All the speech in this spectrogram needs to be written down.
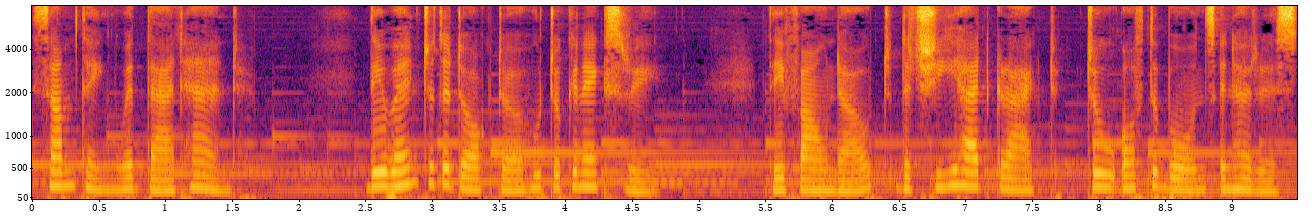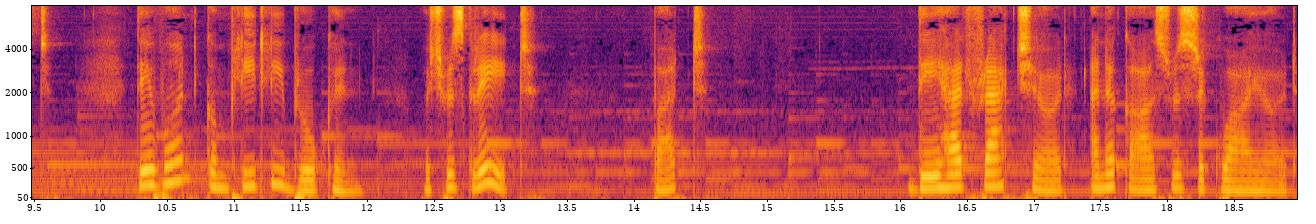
something with that hand. They went to the doctor who took an x ray. They found out that she had cracked two of the bones in her wrist. They weren't completely broken, which was great, but they had fractured and a cast was required.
